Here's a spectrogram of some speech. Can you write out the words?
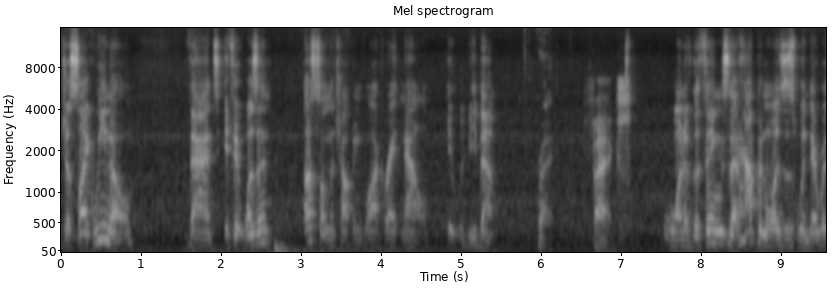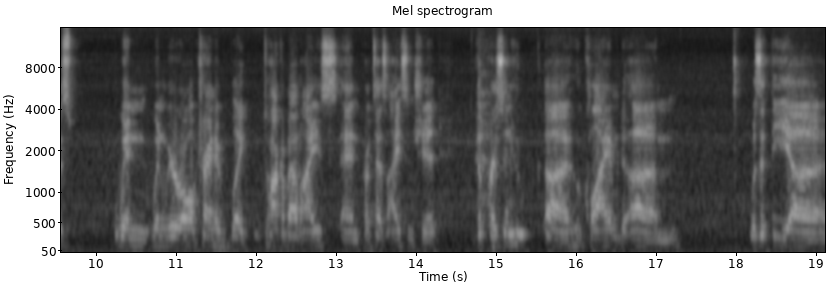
just like we know, that if it wasn't us on the chopping block right now, it would be them. Right. Facts. One of the things that happened was is when there was when when we were all trying to like talk about ice and protest ice and shit, the person who uh, who climbed um, was it the uh,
